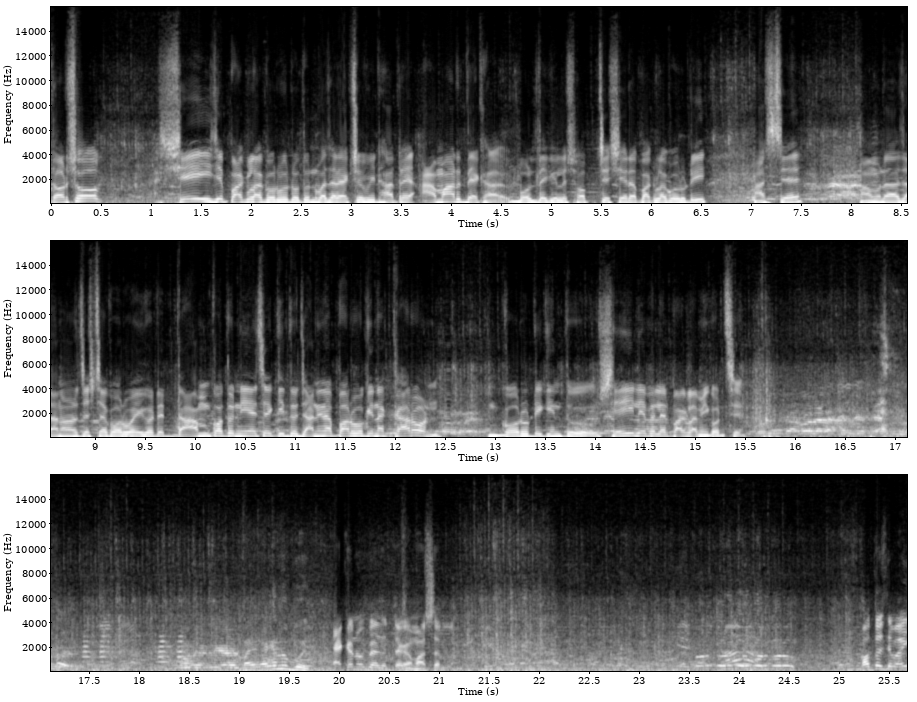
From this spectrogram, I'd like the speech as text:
দর্শক সেই যে পাগলা গরু নতুন বাজার একশো ফিট হাটে আমার দেখা বলতে গেলে সবচেয়ে সেরা পাগলা গরুটি আসছে। আমরা জানানোর চেষ্টা করব এই গরুটির দাম কত নিয়েছে কিন্তু জানি না পারব কিনা কারণ গরুটি কিন্তু সেই লেভেলের পাগলামি করছে। একানব্বই। একানব্বই হাজার টাকা মার্শাল্লাহ কত হয়েছে ভাই?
